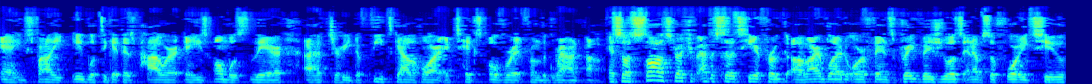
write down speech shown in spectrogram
and he's finally able to get this power, and he's almost there after he defeats Gjallarhorn and takes over it from the ground up. And so a solid stretch of episodes here for um, Iron Blood Orphans, great visuals in episode 42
